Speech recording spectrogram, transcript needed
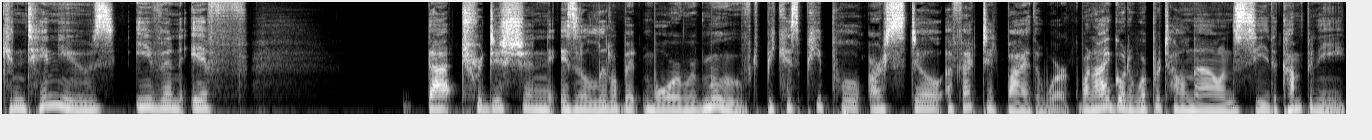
continues even if that tradition is a little bit more removed because people are still affected by the work. When I go to Wuppertal now and see the company,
